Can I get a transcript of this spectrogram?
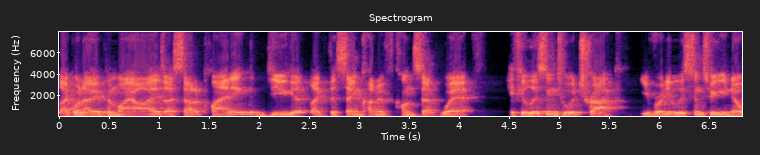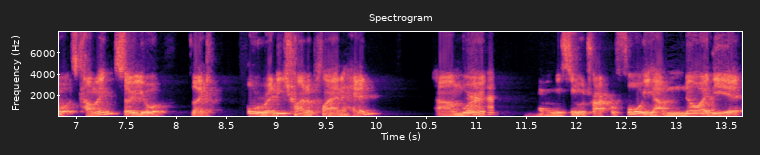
like when I opened my eyes, I started planning? Do you get like the same kind of concept where if you're listening to a track you've already listened to, you know what's coming, so you're like already trying to plan ahead? Um, whereas Yeah. you haven't listened to a track before, you have no idea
